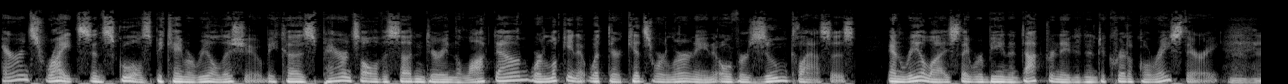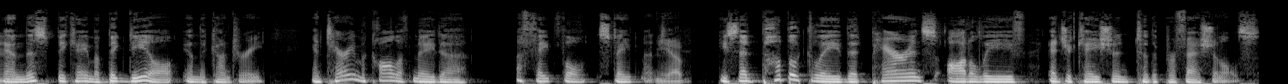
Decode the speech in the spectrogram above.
parents' rights in schools became a real issue because parents all of a sudden during the lockdown were looking at what their kids were learning over Zoom classes and realized they were being indoctrinated into critical race theory. Mm-hmm. And this became a big deal in the country. And Terry McAuliffe made a, a fateful statement. Yep. He said publicly that parents ought to leave education to the professionals.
